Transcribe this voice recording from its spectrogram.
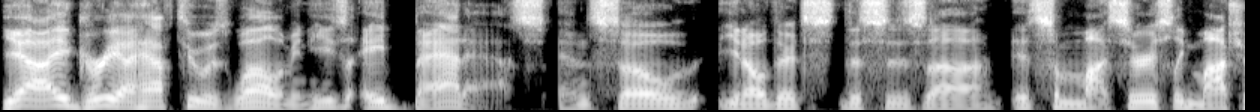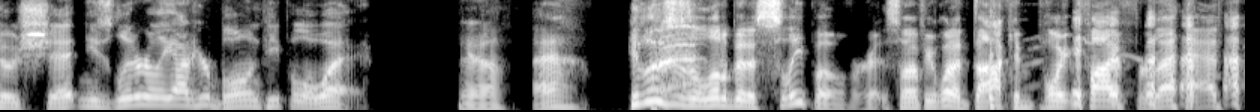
Yeah, I agree. I have to as well. I mean, he's a badass, and so you know, there's this is uh, it's some ma- seriously macho shit, and he's literally out here blowing people away. Yeah, yeah. He loses a little bit of sleep over it. So if you want to dock him 0.5 for that,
